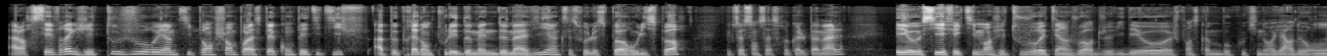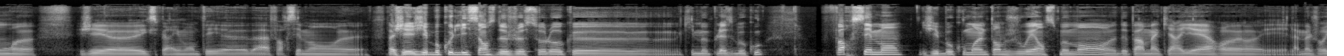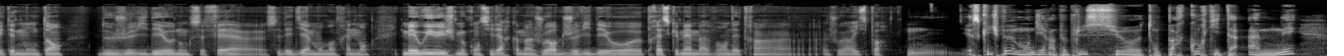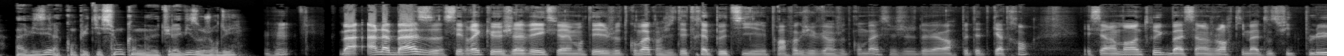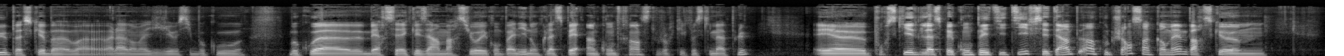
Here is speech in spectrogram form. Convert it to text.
Alors c'est vrai que j'ai toujours eu un petit penchant pour l'aspect compétitif, à peu près dans tous les domaines de ma vie, hein, que ce soit le sport ou l'e-sport. De toute façon ça se recolle pas mal. Et aussi, effectivement, j'ai toujours été un joueur de jeux vidéo. Euh, je pense comme beaucoup qui nous regarderont, euh, j'ai euh, expérimenté, bah, forcément. J'ai beaucoup de licences de jeux solo qui me plaisent beaucoup. Forcément, j'ai beaucoup moins le temps de jouer en ce moment de par ma carrière et la majorité de mon temps de jeux vidéo, donc se fait euh, se dédier à mon entraînement. Mais oui, oui, je me considère comme un joueur de jeux vidéo, euh, presque même avant d'être un, un, joueur e-sport. Hmm, est-ce que tu peux m'en dire un peu plus sur ton parcours qui t'a amené à viser la compétition comme tu la vises aujourd'hui? Mmh. Bah, à la base, c'est vrai que j'avais expérimenté les jeux de combat quand j'étais très petit. la première fois que j'ai vu un jeu de combat, je devais avoir peut-être 4 ans. Et c'est vraiment un truc, bah, c'est un genre qui m'a tout de suite plu parce que, bah, voilà, dans ma vie, j'ai aussi beaucoup, beaucoup à bercer avec les arts martiaux et compagnie. Donc, l'aspect un contre un, c'est toujours quelque chose qui m'a plu. Et euh, pour ce qui est de l'aspect compétitif, c'était un peu un coup de chance hein, quand même parce que hum,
